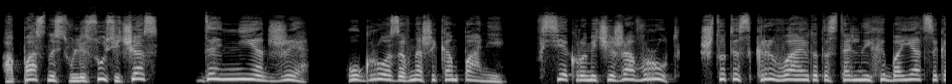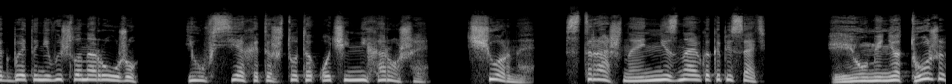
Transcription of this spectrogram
Опасность в лесу сейчас? Да нет же! Угроза в нашей компании. Все, кроме чижа, врут. Что-то скрывают от остальных и боятся, как бы это не вышло наружу. И у всех это что-то очень нехорошее. Черное, страшное, не знаю, как описать. И у меня тоже?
